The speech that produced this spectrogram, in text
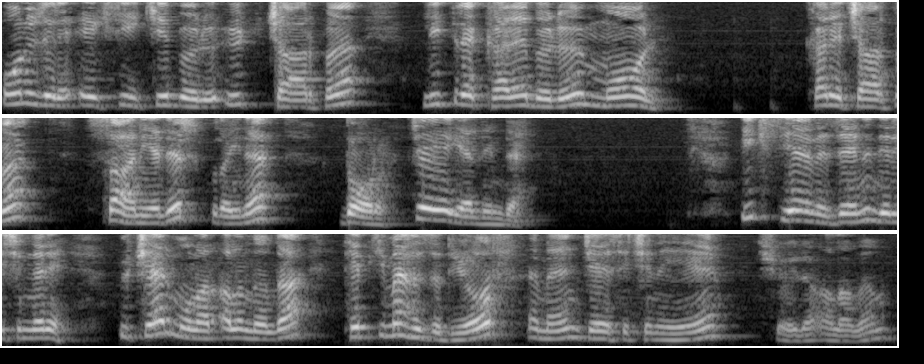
10 üzeri eksi 2 bölü 3 çarpı litre kare bölü mol kare çarpı saniyedir. Bu da yine doğru. C'ye geldiğimde. X, Y ve Z'nin derişimleri 3'er molar alındığında tepkime hızı diyor. Hemen C seçeneği şöyle alalım.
